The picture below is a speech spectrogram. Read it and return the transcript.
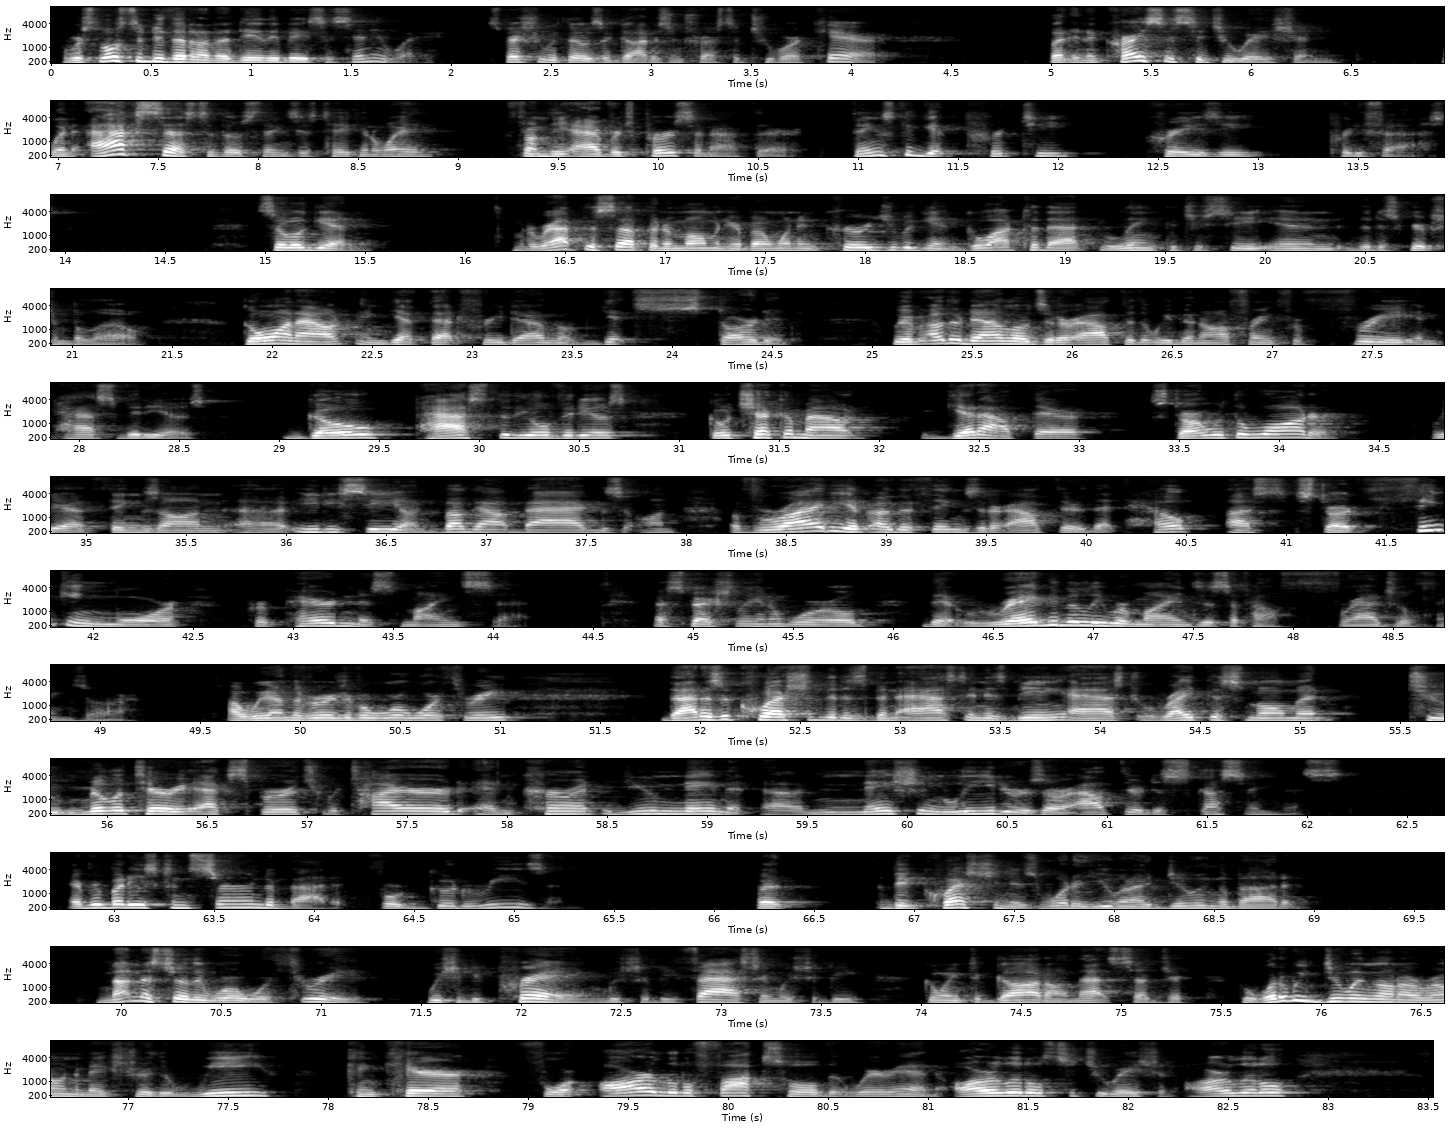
We're supposed to do that on a daily basis anyway, especially with those that God has entrusted to our care. But in a crisis situation, when access to those things is taken away from the average person out there, things could get pretty crazy pretty fast. So, again, I'm going to wrap this up in a moment here, but I want to encourage you again go out to that link that you see in the description below. Go on out and get that free download. Get started. We have other downloads that are out there that we've been offering for free in past videos go pass through the old videos, go check them out, get out there, start with the water. We have things on uh, EDC, on bug out bags, on a variety of other things that are out there that help us start thinking more preparedness mindset, especially in a world that regularly reminds us of how fragile things are. Are we on the verge of a World War III? That is a question that has been asked and is being asked right this moment to military experts, retired and current, you name it. Uh, nation leaders are out there discussing this. Everybody's concerned about it for good reason. But the big question is what are you and I doing about it? Not necessarily World War III. We should be praying, we should be fasting, we should be going to God on that subject. But what are we doing on our own to make sure that we can care for our little foxhole that we're in, our little situation, our little,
